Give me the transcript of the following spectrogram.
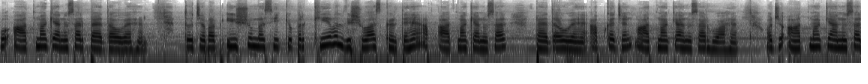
वो आत्मा के अनुसार पैदा हुए हैं। तो जब आप यीशु मसीह के ऊपर केवल विश्वास करते हैं, आप आत्मा के अनुसार पैदा हुए हैं। आपका जन्म आत्मा के अनुसार हुआ है और जो आत्मा के अनुसार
